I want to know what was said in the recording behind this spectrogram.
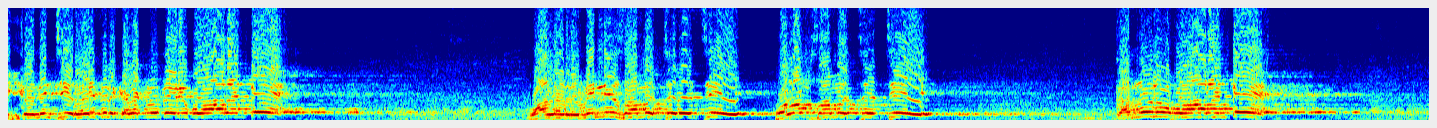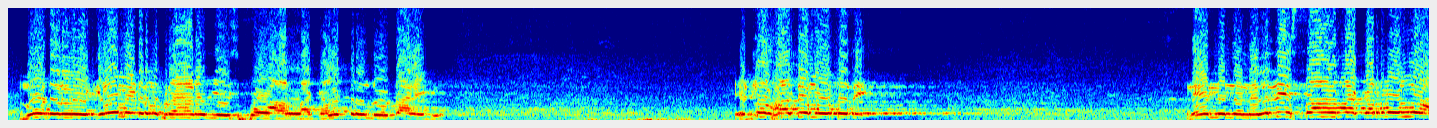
ఇక్కడి నుంచి రైతులు కలెక్టర్ దగ్గరికి పోవాలంటే వాళ్ళ రెవెన్యూ సమస్యలు వచ్చి పొలం సమస్య వచ్చి కర్నూలు పోవాలంటే నూట ఇరవై కిలోమీటర్లు ప్రయాణం చేసిపోవాలి నా కలెక్టర్ని చూడటానికి? ఎట్లా సాధ్యమవుతుంది? నేను నిన్న నిలదీస్తా ఉన్న కర్నూలులో.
